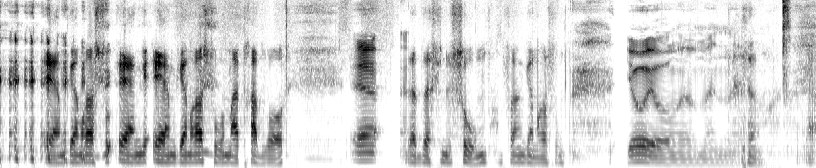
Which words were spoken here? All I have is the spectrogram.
én generasjon, en, en generasjon er 30 år. Ja, Det er definisjonen for en generasjon. jo, jo, men Så, ja.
